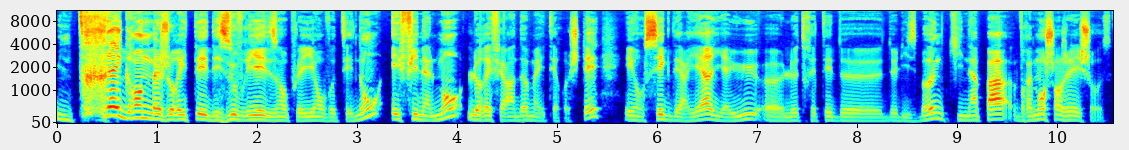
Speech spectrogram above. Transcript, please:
une très grande majorité des ouvriers et des employés ont voté non, et finalement, le référendum a été rejeté, et on sait que derrière, il y a eu euh, le traité de Lisbonne qui n'a pas vraiment changé les choses.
